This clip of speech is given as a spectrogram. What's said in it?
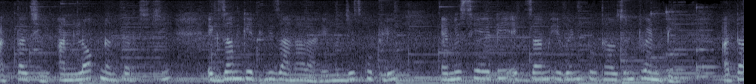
आत्ताची अनलॉक नंतरची एक्झाम घेतली जाणार आहे. म्हणजेच कुठली? M S C I T exam event two thousand twenty आता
